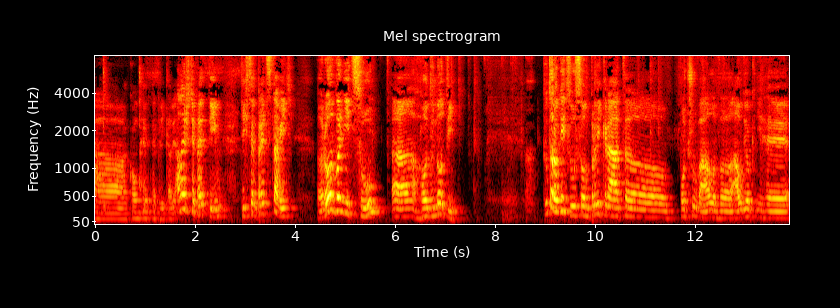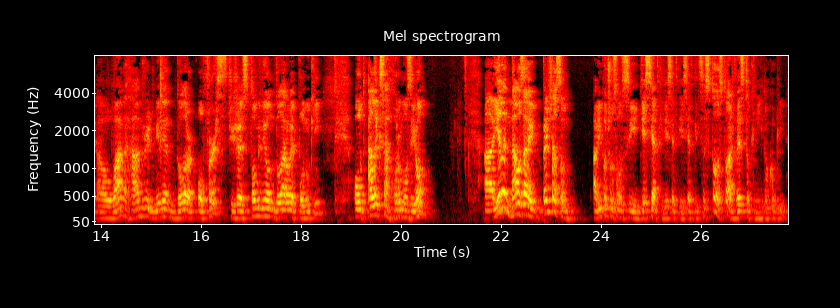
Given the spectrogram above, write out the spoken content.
uh, konkrétne príklady. Ale ešte predtým ti chcem predstaviť rovnicu uh, hodnoty. Túto rovnicu som prvýkrát uh, počúval v audioknihe 100 Million Dollar Offers, čiže 100 milión dolarové ponuky od Alexa Hormozio. A je len naozaj, prečítal som a vypočul som si desiatky, desiatky, desiatky, 100, 100 až 200 kníh dokopy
